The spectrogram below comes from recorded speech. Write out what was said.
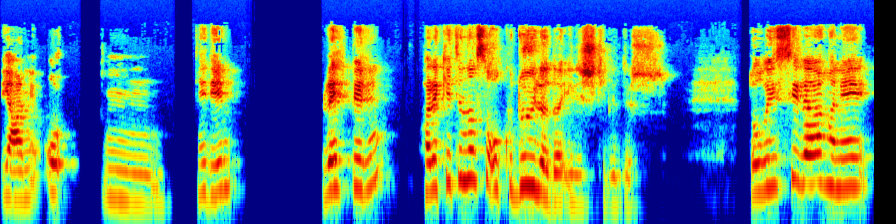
yani o hmm, ne diyeyim rehberin hareketi nasıl okuduğuyla da ilişkilidir. Dolayısıyla hani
